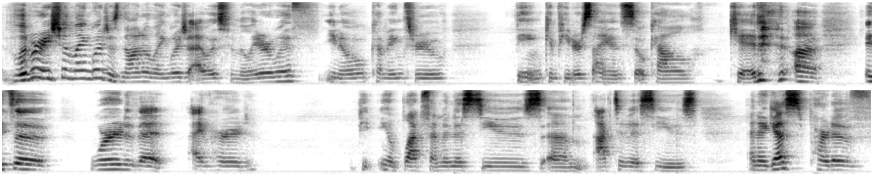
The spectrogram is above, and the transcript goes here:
Liberation language is not a language I was familiar with, you know, coming through being computer science SoCal kid. Uh, it's a word that I've heard, you know, black feminists use, um, activists use. And I guess part of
